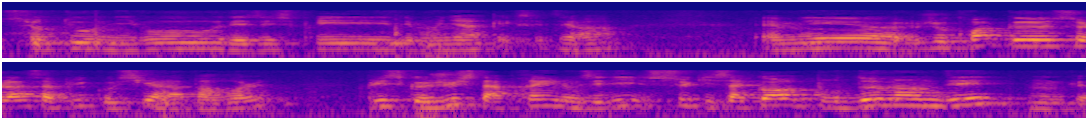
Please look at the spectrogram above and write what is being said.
surtout au niveau des esprits démoniaques, etc. Mais euh, je crois que cela s'applique aussi à la parole, puisque juste après, il nous est dit, ceux qui s'accordent pour demander, donc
